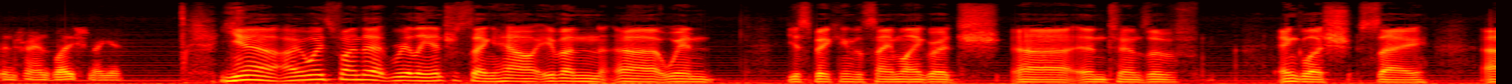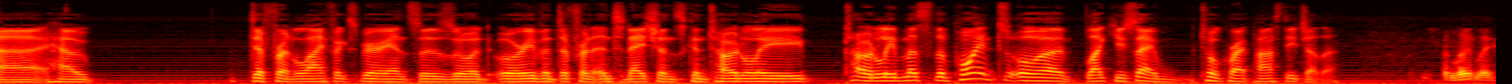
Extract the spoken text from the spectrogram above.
in translation, I guess. Yeah, I always find that really interesting. How even uh, when you're speaking the same language uh, in terms of English, say, uh, how different life experiences or or even different intonations can totally totally miss the point, or like you say, talk right past each other. Absolutely.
